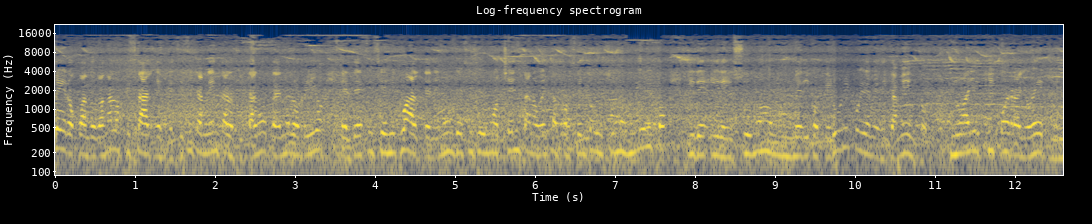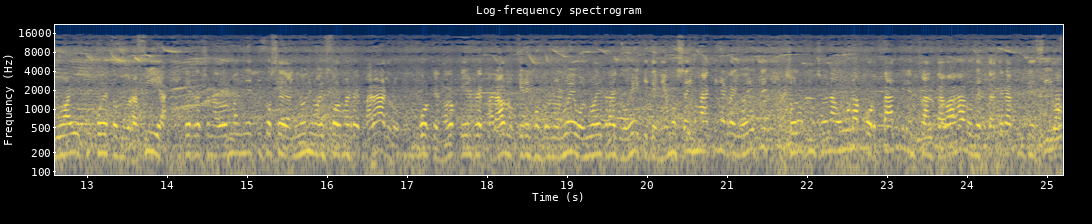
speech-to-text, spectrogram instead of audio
Pero cuando van al hospital, específicamente al hospital JM Los Ríos, el déficit es igual. Tenemos un déficit de un 80-90% de insumos médicos y de, y de insumos médico-quirúrgicos y de medicamentos. No hay equipo de rayos X, no hay equipo de tomografía, el resonador magnético se dañó y no hay forma de repararlo, porque no lo quieren reparar, no quieren comprar uno nuevo, no hay rayos X. Teníamos seis máquinas de rayos X, solo funciona una portátil en planta baja donde está terapia intensiva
